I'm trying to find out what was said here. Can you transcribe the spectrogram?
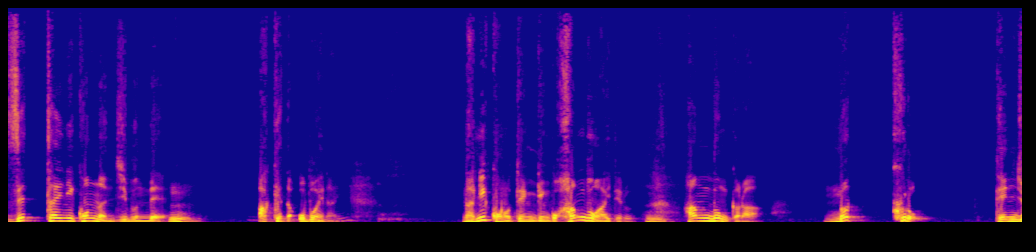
絶対にこんなん自分でうん。開けた覚えない。何この点検口半分開いてる。半分から真っ黒。天井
